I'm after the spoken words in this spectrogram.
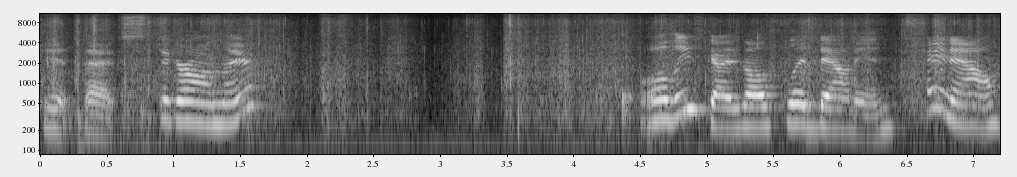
Get that sticker on there. Well, these guys all slid down in. Hey now.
